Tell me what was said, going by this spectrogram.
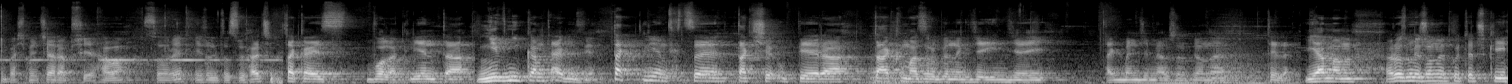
Chyba śmieciara przyjechała, sorry, jeżeli to słychać. Taka jest wola klienta. Nie wnikam, tak jak mówię. Tak klient chce, tak się upiera, tak ma zrobione gdzie indziej, tak będzie miał zrobione. Tyle. Ja mam rozmierzone płyteczki,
